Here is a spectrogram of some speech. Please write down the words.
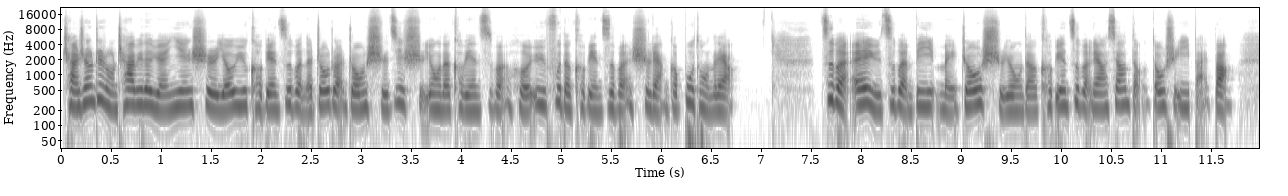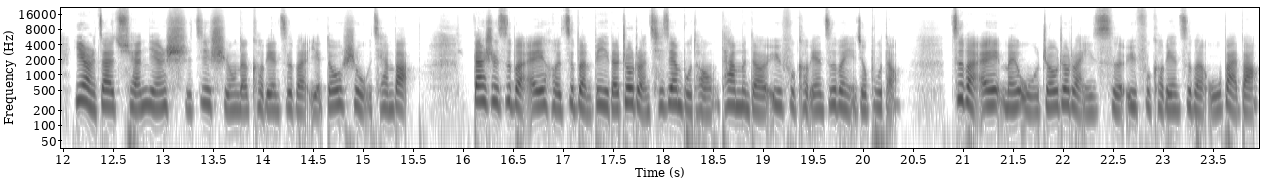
产生这种差别的原因是由于可变资本的周转中实际使用的可变资本和预付的可变资本是两个不同的量。资本 A 与资本 B 每周使用的可变资本量相等，都是一百磅，因而，在全年实际使用的可变资本也都是五千磅。但是，资本 A 和资本 B 的周转期间不同，他们的预付可变资本也就不等。资本 A 每五周周转一次，预付可变资本五百磅。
